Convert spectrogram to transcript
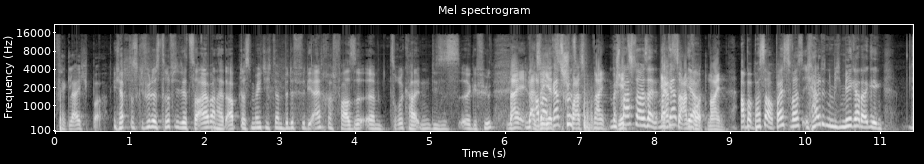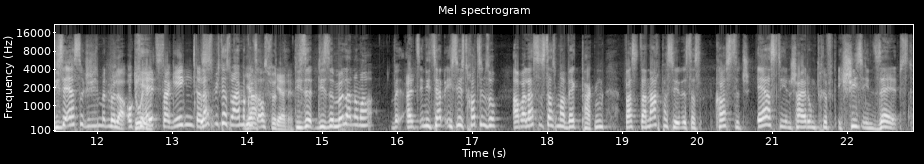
vergleichbar? Ich habe das Gefühl, das trifft dir zur Albernheit ab. Das möchte ich dann bitte für die Eintrachtphase ähm, zurückhalten, dieses äh, Gefühl. Nein, Na, also aber jetzt ganz kurz, Spaß- nein, Spaß jetzt beiseite. Mal ernste ganz- Antwort, nein. Aber pass auf, weißt du was? Ich halte nämlich mega dagegen. Diese erste Geschichte mit Müller, okay. Du hältst dagegen? Das lass mich das mal einmal Ja, kurz ausführen. Gerne. Diese, diese Müller-Nummer als Initiator, ich sehe es trotzdem so, aber lass es das mal wegpacken. Was danach passiert ist, dass Kostic erst die Entscheidung trifft, ich schieße ihn selbst.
